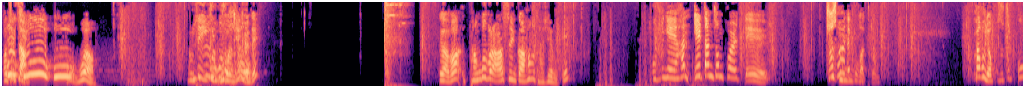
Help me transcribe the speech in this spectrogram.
어, 됐다. 오, 오. 어, 뭐야? 근데 이거 이걸 뭐지? 어떻게 해야 돼? 야, 봐. 방법을 알았으니까 한번 다시 해볼게. 도중에 한 1단 점프할 때, 쭈서야 될 것 같아. 하고 옆에서 쭈고?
